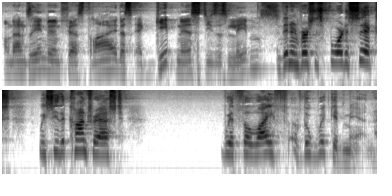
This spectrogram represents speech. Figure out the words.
Und dann sehen wir in Vers 3 das Ergebnis dieses Lebens. And then in verses 4 to 6, we see the contrast with the life of the wicked man.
